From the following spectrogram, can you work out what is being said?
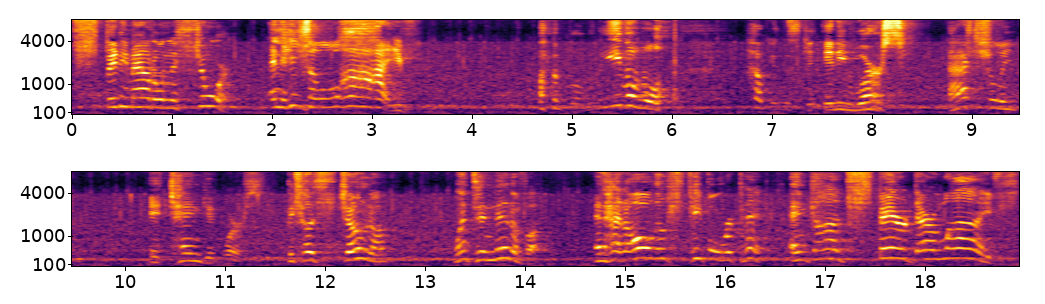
spit him out on the shore, and he's alive. Unbelievable! How can this get any worse? Actually, it can get worse because Jonah went to Nineveh and had all those people repent, and God spared their lives.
